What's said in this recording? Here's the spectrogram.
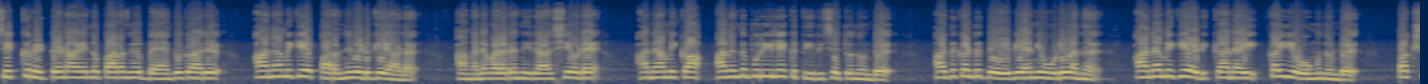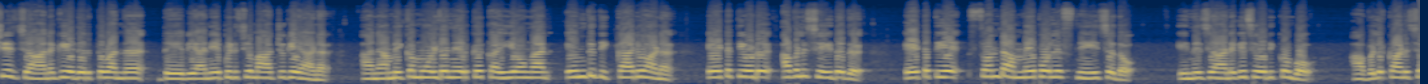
ചെക്ക് റിട്ടേൺ ആയെന്ന് പറഞ്ഞ് ബാങ്കുകാര് അനാമികയെ പറഞ്ഞു വിടുകയാണ് അങ്ങനെ വളരെ നിരാശയോടെ അനാമിക അനന്തപുരിയിലേക്ക് തിരിച്ചെത്തുന്നുണ്ട്. അത് കണ്ട് ദേവയാനി ഓടി വന്ന് അനാമികയെ അടിക്കാനായി കൈ ഓങ്ങുന്നുണ്ട്. പക്ഷേ ജാനകി എതിർത്ത് വന്ന് ദേവയാനിയെ പിടിച്ചു മാറ്റുകയാണ്. അനാമിക മോളുടെ നേർക്ക് കൈയോങ്ങാൻ എന്ത് ധിക്കാരമാണ് ഏട്ടത്തിയോട് അവൾ ചെയ്തത്? ഏട്ടത്തിയെ സ്വന്തം അമ്മയെ പോലെ സ്നേഹിച്ചതോ? എന്ന് ജാനകി ചോദിക്കുമ്പോൾ അവൾ കാണിച്ച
